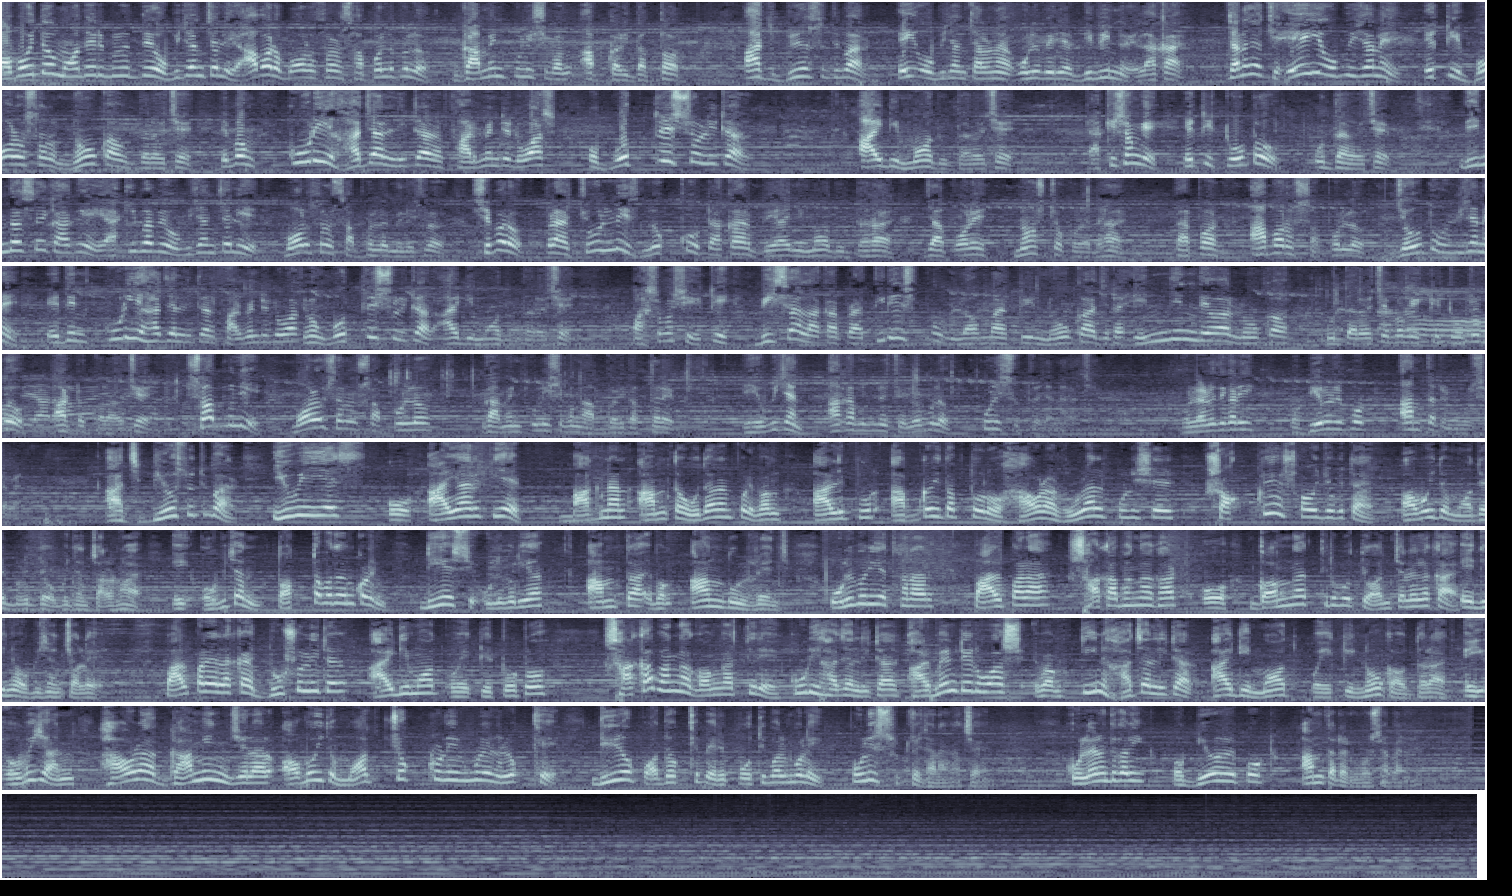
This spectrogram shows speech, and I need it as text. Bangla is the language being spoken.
অবৈধ মদের বিরুদ্ধে অভিযান চালিয়ে আবারও বড়সড় সাফল্য পেল গ্রামীণ পুলিশ এবং আবকারী দপ্তর। আজ বৃহস্পতিবার এই অভিযান চালানোয় উলুবেরিয়ার বিভিন্ন এলাকায়। জানা যাচ্ছে, এই অভিযানে একটি বড় বড়সড় নৌকা উদ্ধার হয়েছে এবং কুড়ি হাজার লিটার ফার্মেন্টেড ওয়াশ ও বত্রিশশো লিটার আইডি মদ উদ্ধার হয়েছে। একই সঙ্গে একটি টোটো উদ্ধার হয়েছে। দিন দশেক আগে একইভাবে অভিযান চালিয়ে বড়সড় সাফল্য মিলেছিল। সেবারও প্রায় চল্লিশ লক্ষ টাকার বেআইনি মদ উদ্ধার হয়, যা পরে নষ্ট করে দেয় তারপর আবারও সাফল্য। যৌথ অভিযানে এদিন কুড়ি হাজার লিটার ফার্মেন্টেড ওয়াশ এবং বত্রিশশো লিটার আইডি মদ উদ্ধার হয়েছে। পাশাপাশি একটি বিশাল আকার প্রায় তিরিশ ফুট লম্বা একটি নৌকা, যেটা ইঞ্জিন দেওয়া নৌকা উদ্ধার হয়েছে এবং একটি টোটোকেও আটক করা হয়েছে। সব মিলিয়ে বড় সড়ো সাফল্য গ্রামীণ পুলিশ এবং আবগারি দপ্তরের এই অভিযান আগামী দিনে চলবে বলেও পুলিশ সূত্রে জানা গেছে। কল্যাণ অধিকারী ও bureau report Amta twenty seven. আজ বৃহস্পতিবার ইউএএস ও আইআরপিএফ, বাগনান আমতা উদাহরণপুর এবং আলিপুর আবগারি দপ্তর ও হাওড়া রুরাল পুলিশের সক্রিয় সহযোগিতায় অবৈধ মদের বিরুদ্ধে অভিযান চালানো হয়। এই অভিযান তত্ত্বাবধান করেন ডিএসসি উলিবেরিয়া আমতা এবং আন্দুল রেঞ্জ। উলিবেরিয়া থানার পালপাড়া, শাখাভাঙ্গা ঘাট ও গঙ্গার তীরবর্তী অঞ্চল এলাকায় এই দিনে অভিযান চলে। পালপাড়া এলাকায় দুশো লিটার আইডি মদ ও একটি টোটো, শাখাভাঙ্গা গঙ্গার তীরে কুড়ি হাজার লিটার ফার্মেন্টেড ওয়াশ এবং তিন হাজার লিটার আইডি মদ ও একটি নৌকা উদ্ধার এই অভিযান হাওড়া গ্রামীণ জেলার অবৈধ মদ চক্র নির্মূলের লক্ষ্যে দৃঢ় পদক্ষেপের প্রতিফলন বলেই পুলিশ সূত্রে জানা গেছে। কল্যাণ অধিকারী ও ব্যুরো রিপোর্ট আমতারান বসাবেন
